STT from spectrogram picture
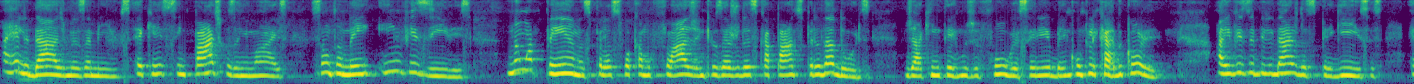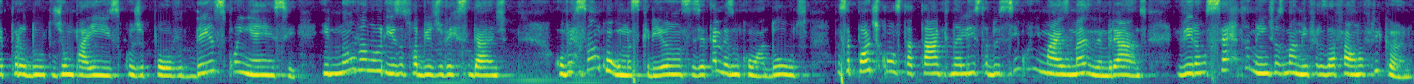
A realidade, meus amigos, é que esses simpáticos animais são também invisíveis, não apenas pela sua camuflagem que os ajuda a escapar dos predadores, já que em termos de fuga seria bem complicado correr. A invisibilidade das preguiças é produto de um país cujo povo desconhece e não valoriza sua biodiversidade. Conversando com algumas crianças e até mesmo com adultos, você pode constatar que na lista dos cinco animais mais lembrados virão certamente os mamíferos da fauna africana.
